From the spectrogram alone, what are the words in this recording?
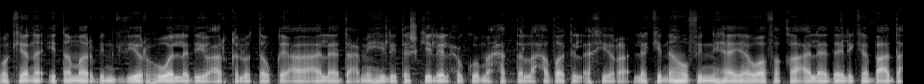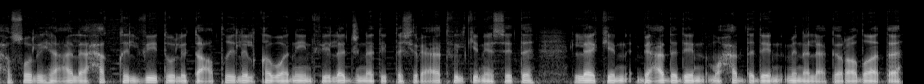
وكان إيتمار بن غفير هو الذي يعرقل التوقيع على دعمه لتشكيل الحكومة حتى اللحظات الأخيرة. لكنه في النهاية وافق على ذلك بعد حصوله على حق الفيتو لتعطيل القوانين في لجنة التشريعات في الكنيست لكن بعدد محدد من الاعتراضات.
